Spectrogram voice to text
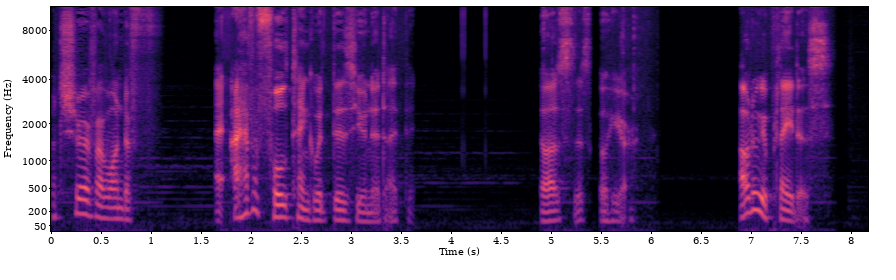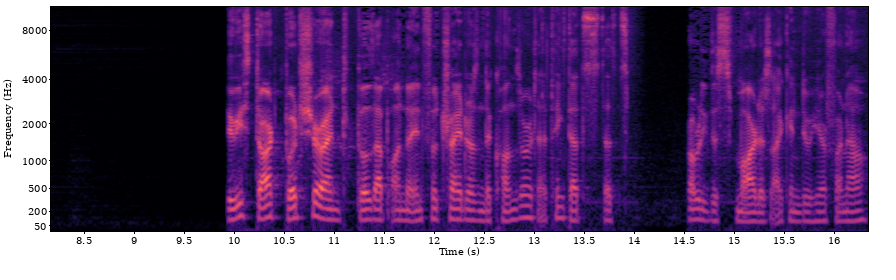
Not sure if I want to. I, I have a full tank with this unit. I think. So let's, let's go here. How do we play this? Do we start Butcher and build up on the Infiltrators and the Consort? I think that's that's probably the smartest I can do here for now.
